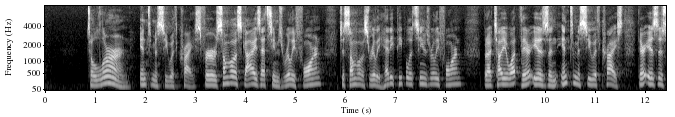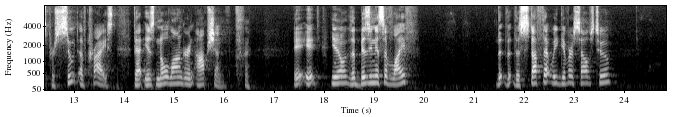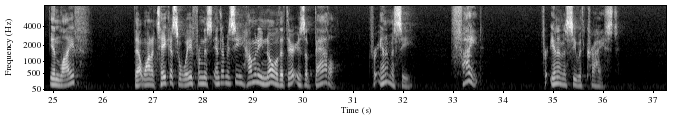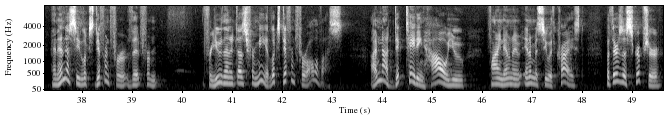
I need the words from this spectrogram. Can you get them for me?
to learn intimacy with Christ. For some of us guys, that seems really foreign. To some of us really heady people, it seems really foreign. But I tell you what, there is an intimacy with Christ. There is this pursuit of Christ that is no longer an option. it, it, you know, the busyness of life, the, the, the stuff that we give ourselves to in life that want to take us away from this intimacy, how many know that there is a battle for intimacy? Fight for intimacy with Christ. And intimacy looks different for, the, for, for you than it does for me. It looks different for all of us. I'm not dictating how you find intimacy with Christ, but there's a scripture.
